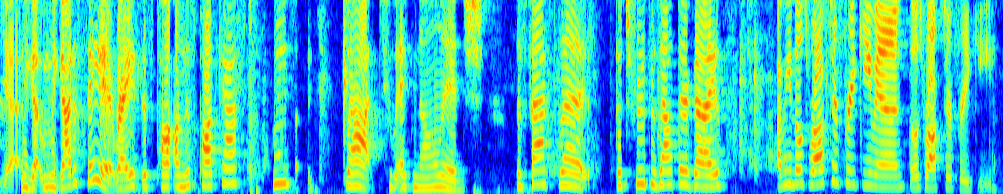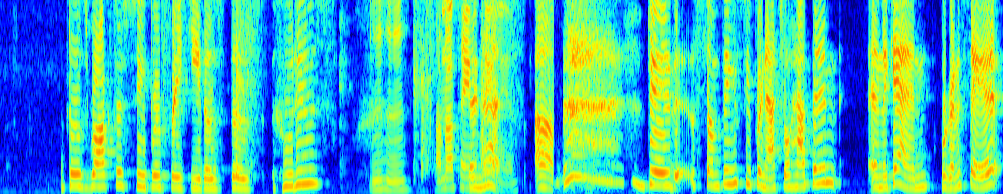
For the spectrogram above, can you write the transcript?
Yes. We got we got to say it right. This po- on this podcast, we've got to acknowledge the fact that the truth is out there, guys. I mean, those rocks are freaky, man. Those rocks are freaky. Those rocks are super freaky. Those those hoodoos. I'm not saying They're nuts. Um, did something supernatural happen? And again, we're gonna say it.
